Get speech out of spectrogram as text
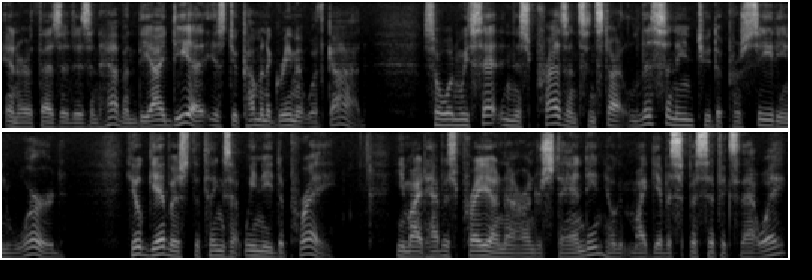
in earth as it is in heaven. The idea is to come in agreement with God. So when we sit in this presence and start listening to the preceding word, He'll give us the things that we need to pray. He might have us pray in our understanding. He might give us specifics that way.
